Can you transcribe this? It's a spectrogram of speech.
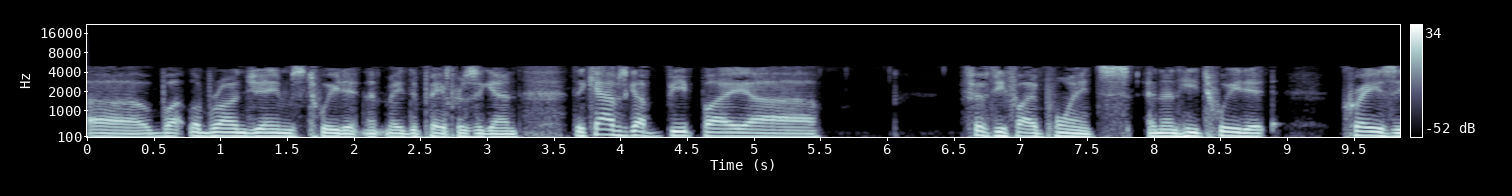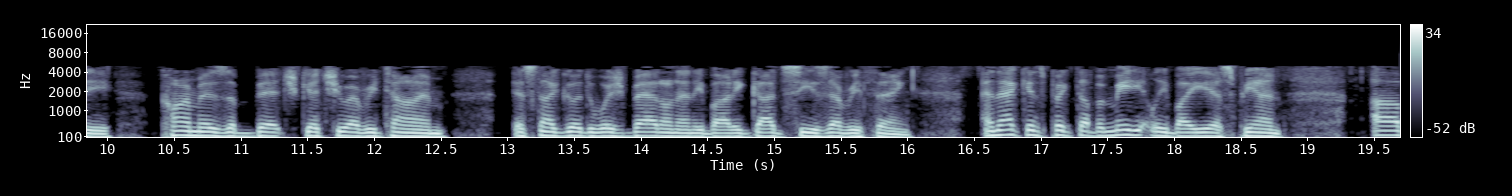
uh, but LeBron James tweeted and it made the papers again. The Cavs got beat by uh, 55 points, and then he tweeted, "Crazy, karma is a bitch, gets you every time. It's not good to wish bad on anybody. God sees everything," and that gets picked up immediately by ESPN. Uh,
